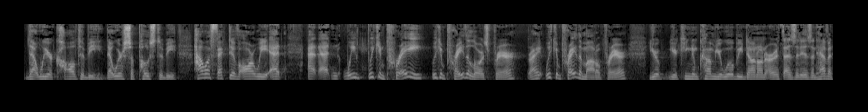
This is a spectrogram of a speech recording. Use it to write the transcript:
that we are called to be, that we're supposed to be? How effective are we at, at, at, we, we can pray, we can pray the Lord's Prayer, right? We can pray the model prayer, your, your kingdom come, your will be done on earth as it is in heaven.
